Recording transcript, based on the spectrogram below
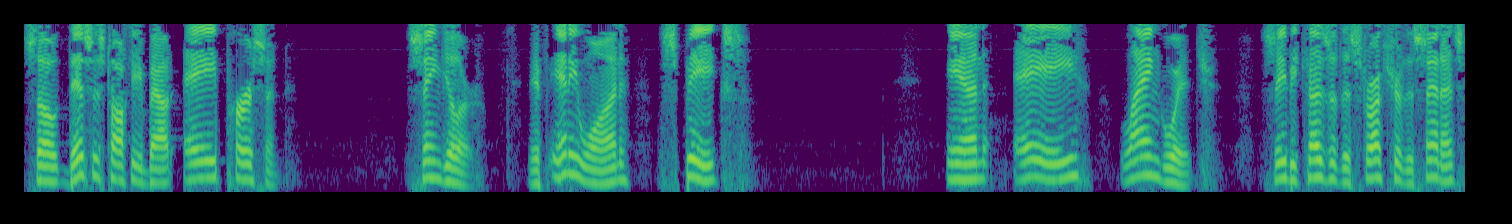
so this is talking about a person, singular. If anyone speaks in a language. See, because of the structure of the sentence,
